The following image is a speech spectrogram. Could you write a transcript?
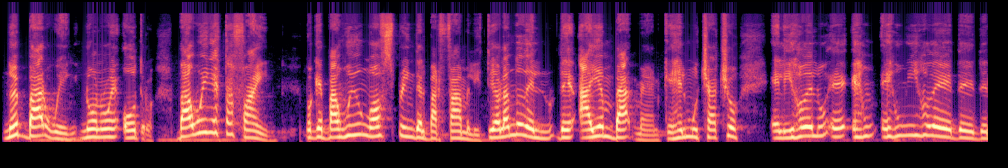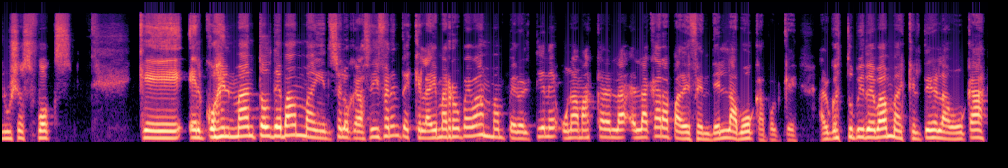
No es Batwing, no, no es otro. Batwing está fine, porque Batwing es un offspring del Bat Family. Estoy hablando del, de I Am Batman, que es el muchacho, el hijo de, eh, es, es un hijo de, de, de Lucius Fox, que él coge el mantle de Batman y entonces lo que hace diferente es que la misma ropa de Batman, pero él tiene una máscara en la, cara para defender la boca, porque algo estúpido de Batman es que él tiene la boca,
